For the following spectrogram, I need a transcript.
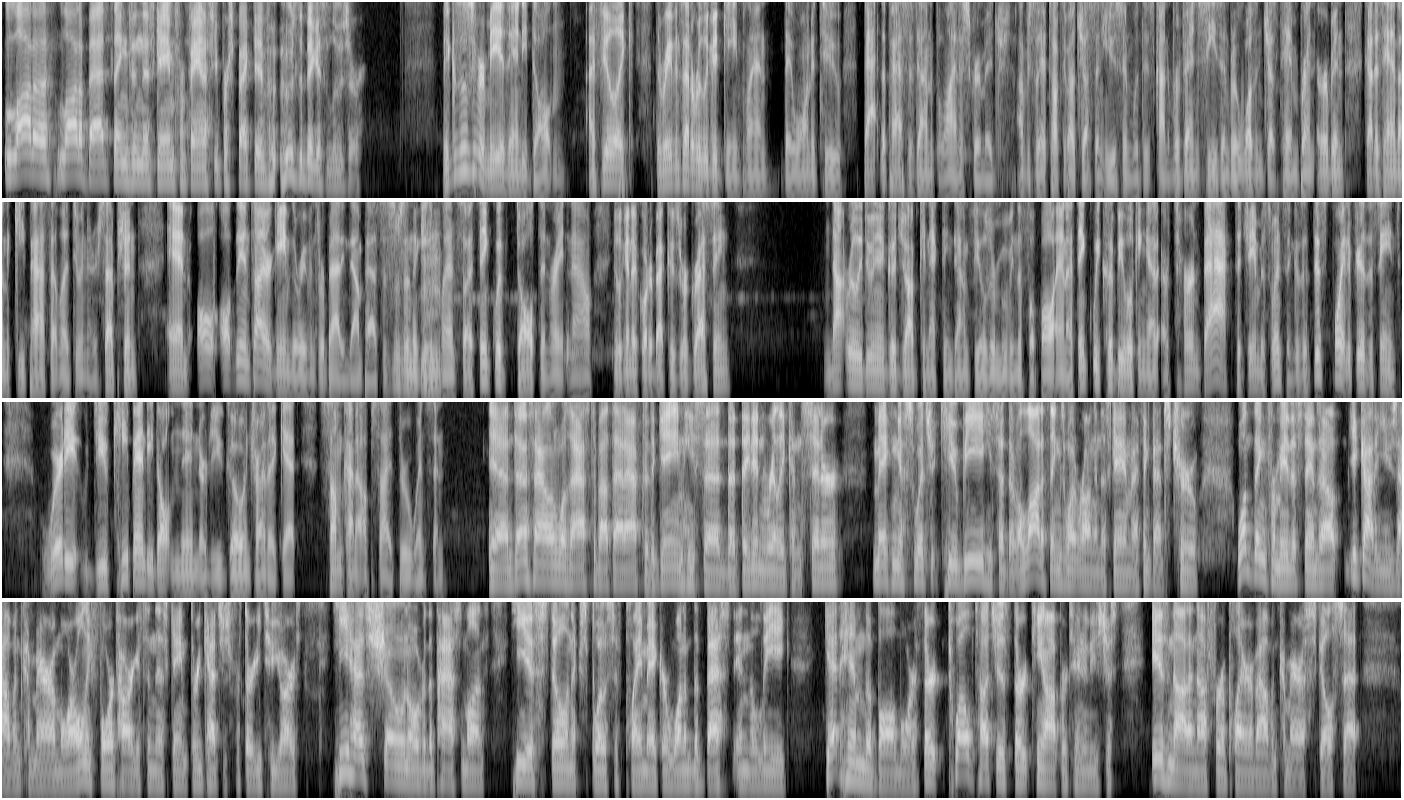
A lot of lot of bad things in this game from fantasy perspective. Who's the biggest loser? Biggest loser for me is Andy Dalton. I feel like the Ravens had a really good game plan. They wanted to bat the passes down at the line of scrimmage. Obviously, I talked about Justin Houston with his kind of revenge season, but it wasn't just him. Brent Urban got his hand on a key pass that led to an interception. And all, all the entire game, the Ravens were batting down passes. This was in the game mm-hmm. plan. So I think with Dalton right now, you're looking at a quarterback who's regressing, not really doing a good job connecting downfield or moving the football. And I think we could be looking at a turn back to Jameis Winston because at this point, if you're the Saints, where do you do you keep Andy Dalton in, or do you go and try to get some kind of upside through Winston? Yeah, Dennis Allen was asked about that after the game. He said that they didn't really consider making a switch at QB. He said that a lot of things went wrong in this game, and I think that's true. One thing for me that stands out, you got to use Alvin Kamara more. Only four targets in this game, three catches for 32 yards. He has shown over the past month he is still an explosive playmaker, one of the best in the league get him the ball more. Thir- 12 touches, 13 opportunities just is not enough for a player of Alvin Kamara's skill set.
